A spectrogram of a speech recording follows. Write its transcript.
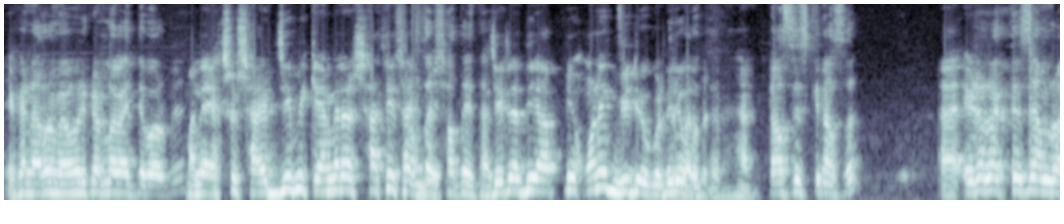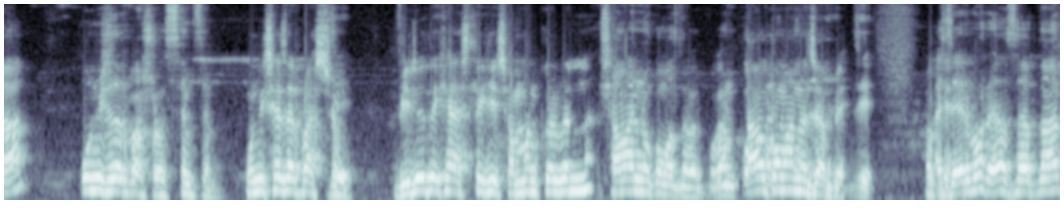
এখানে আরও মেমোরি কার্ড লাগাইতে পারবে। মানে একশো ষাট জিবি ক্যামেরার সাথেই থাকবে। সাথে- থাকবে। যেটা দিয়ে আপনি অনেক ভিডিও করতে পারবেন। হ্যাঁ। টাচ স্ক্রিন আছে। এটা রাখতেছি আমরা উনিশ হাজার পাঁচশো স্যামসাং উনিশ হাজার পাঁচশো। ভিডিও দেখে আসলে কি সম্মান করবেন না? সামান্য কমাতে পারব কারণ তাও কমানো যাবে? জি। আচ্ছা এরপরে আছে আপনার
